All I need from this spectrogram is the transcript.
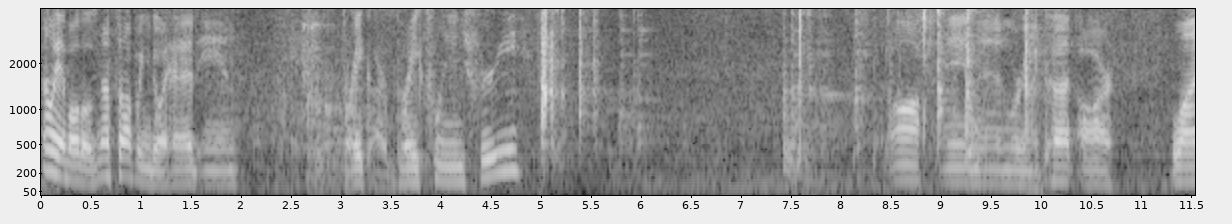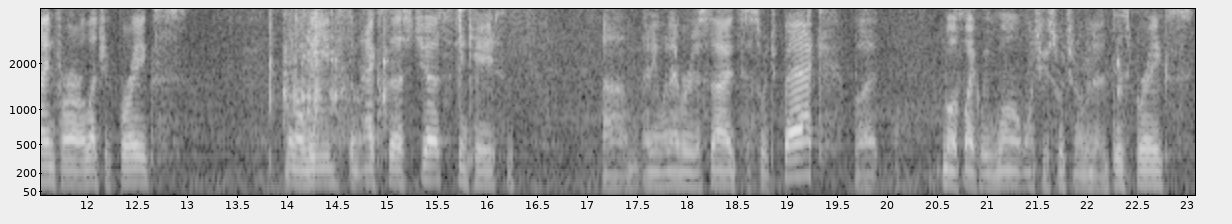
Now we have all those nuts off, we can go ahead and break our brake flange free. Off and then we're going to cut our line for our electric brakes. I'm going to leave some excess just in case um, anyone ever decides to switch back, but most likely won't once you're switching over to disc brakes.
